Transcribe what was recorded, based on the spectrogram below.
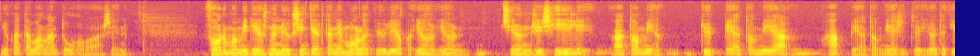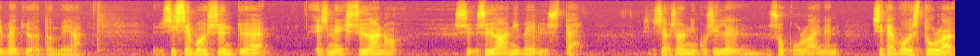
joka tavallaan tuhoaa sen. Formamidi on yksinkertainen molekyyli, joka, johon, johon, siinä on siis hiiliatomi, typpiatomi ja happiatomi ja sitten joitakin vetyatomia. Siis se voi syntyä esimerkiksi syano, sy, syaanivedystä. Se, se on niin kuin sille sukulainen. Sitä voisi tulla,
